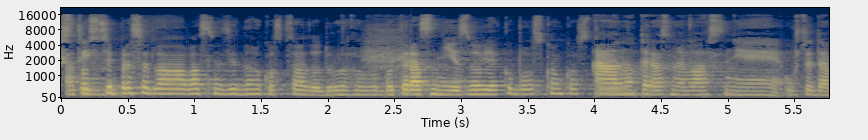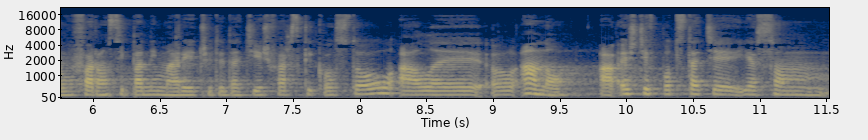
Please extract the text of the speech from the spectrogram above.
A to ste presedlala vlastne z jedného kostola do druhého, lebo teraz nie sme v Jakubovskom kostole? Áno, teraz sme vlastne už teda vo farnosti Panny Marie, čo je teda tiež farský kostol, ale uh, áno. A ešte v podstate ja som,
